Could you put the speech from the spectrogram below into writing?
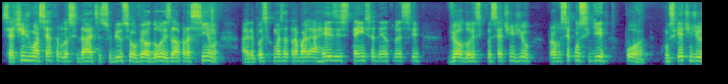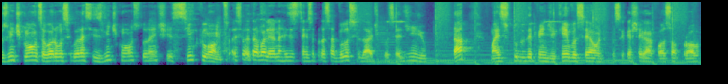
Se atinge uma certa velocidade, você subiu o seu VO2 lá para cima, aí depois você começa a trabalhar resistência dentro desse VO2 que você atingiu, para você conseguir, porra, conseguir atingir os 20 km, agora eu vou segurar esses 20 km durante 5 km. Aí você vai trabalhando a resistência para essa velocidade que você atingiu, tá? Mas tudo depende de quem você é, onde você quer chegar, qual a sua prova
